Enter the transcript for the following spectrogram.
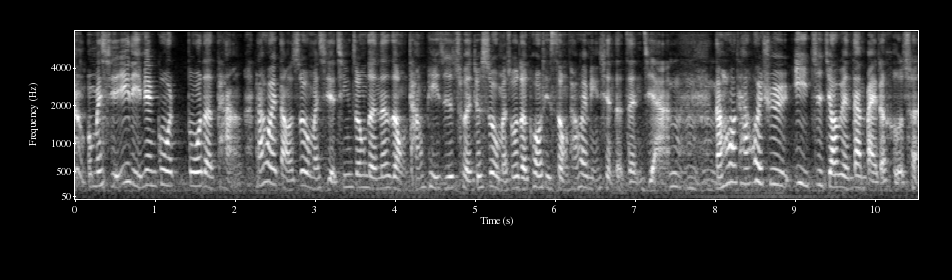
我们血液里面过多的糖，它会导致我们血清中的那种糖皮质醇，就是我们说的 cortisol，它会明显的增加。嗯嗯嗯。然后它会去抑制胶原蛋白的合成。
